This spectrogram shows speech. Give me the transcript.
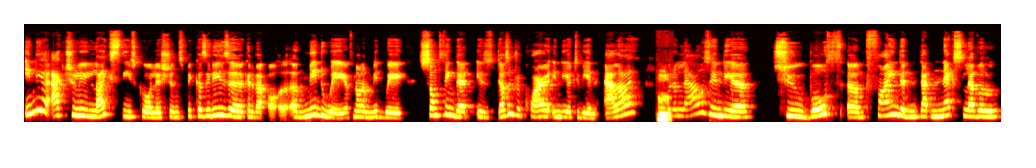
India actually likes these coalitions because it is a kind of a, a midway, if not a midway, something that is doesn't require India to be an ally, mm. but allows India to both um, find a, that next level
